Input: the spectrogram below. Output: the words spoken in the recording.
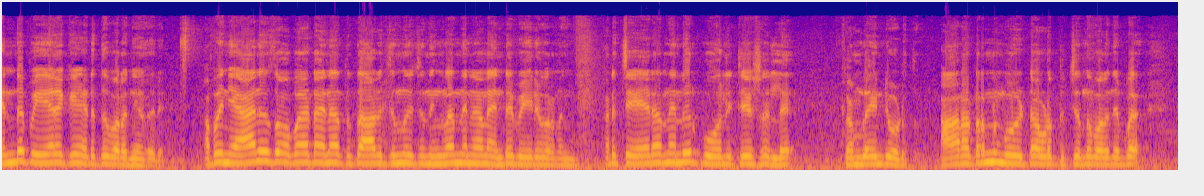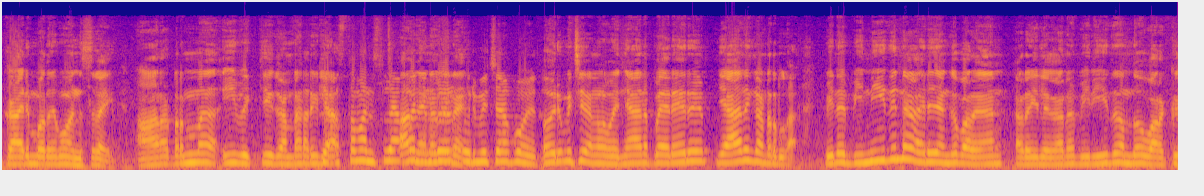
എന്റെ പേരൊക്കെ എടുത്ത് പറഞ്ഞു തരും അപ്പോൾ ഞാൻ സ്വാഭാവികമായിട്ട് അതിനകത്ത് താഴെ ചെന്ന് വെച്ചാൽ നിങ്ങൾ തന്നെയാണ് എന്റെ പേര് പറഞ്ഞത്? അവിടെ ചേരാൻ തന്നെ ഒരു പോലീസ് സ്റ്റേഷനിൽ കംപ്ലൈന്റ് കൊടുത്തു. ആറാട്ടറിന് പോയിട്ട് അവിടെ ചെന്ന് പറഞ്ഞപ്പോൾ കാര്യം പറയുമ്പോൾ മനസ്സിലായി. ആറാട്ടറിന് ഈ വ്യക്തി കണ്ടറിയില്ല. ഒരുമിച്ചാ ഞങ്ങൾ പോയി. ഞാൻ പേരേര് ഞാനും കണ്ടിട്ടില്ല. പിന്നെ വിനീതിന്റെ കാര്യം ഞങ്ങൾക്ക് പറയാൻ അറിയില്ല. കാരണം വിനീത് എന്തോ വർക്ക്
